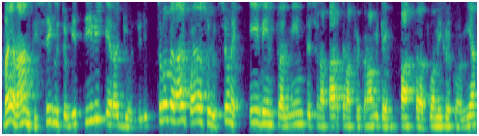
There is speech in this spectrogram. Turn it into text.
Vai avanti, segui i tuoi obiettivi e raggiungili. Troverai poi la soluzione eventualmente se una parte macroeconomica impatta la tua microeconomia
